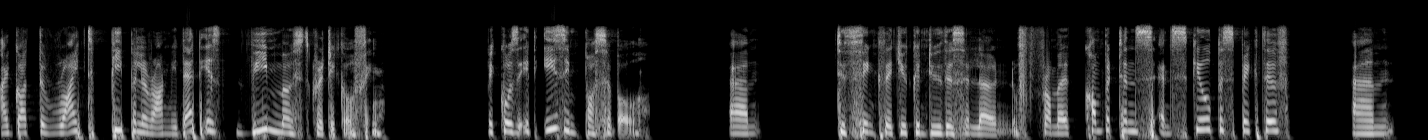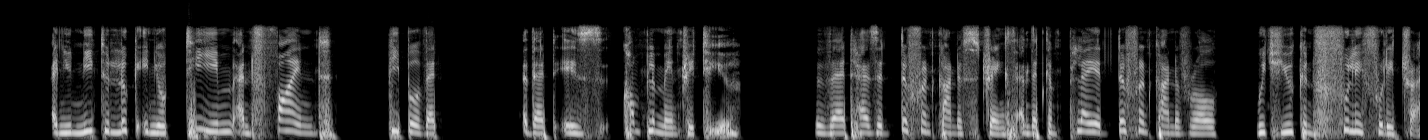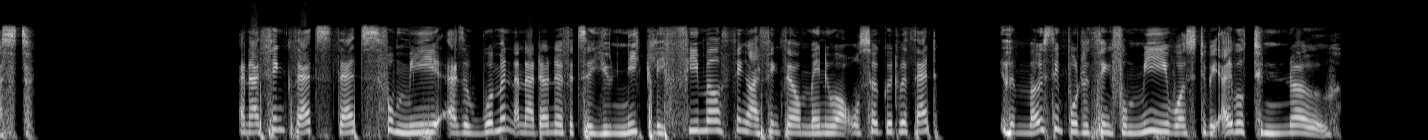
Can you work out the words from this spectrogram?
I got the right people around me. That is the most critical thing because it is impossible um, to think that you can do this alone from a competence and skill perspective. Um, and you need to look in your team and find people that that is complementary to you, that has a different kind of strength and that can play a different kind of role which you can fully, fully trust. And I think that's that's for me as a woman, and I don't know if it's a uniquely female thing. I think there are men who are also good with that. The most important thing for me was to be able to know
